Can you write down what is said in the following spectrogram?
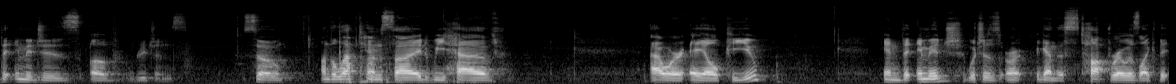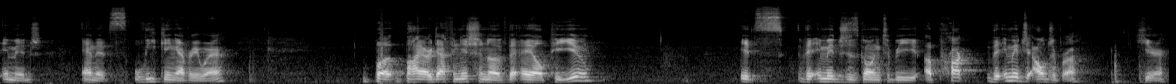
the images of regions. So on the left-hand side, we have our ALPU, and the image, which is, or again, this top row is like the image, and it's leaking everywhere. But by our definition of the ALPU, it's the image is going to be appro- the image algebra here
